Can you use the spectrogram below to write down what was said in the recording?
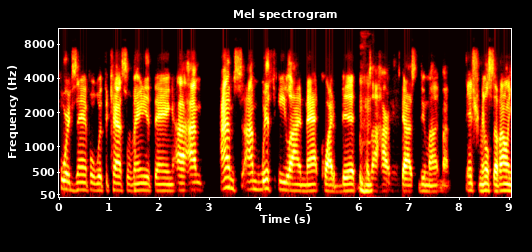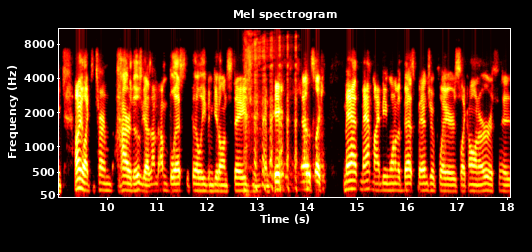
for example, with the Castlevania thing, I, I'm I'm I'm with Eli and Matt quite a bit because mm-hmm. I hire these guys to do my my instrumental stuff. I don't I don't like to term hire those guys. I'm I'm blessed that they'll even get on stage and, and pick. you know, it's like Matt Matt might be one of the best banjo players like on earth at,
